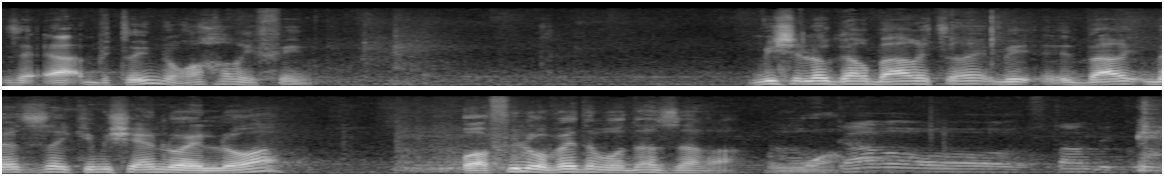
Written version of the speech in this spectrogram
זה ביטויים נורא חריפים. מי שלא גר בארץ, בארץ בארץ ישראל כמי שאין לו אלוה, או אפילו עובד עבודה זרה. גר או סתם ביקור?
